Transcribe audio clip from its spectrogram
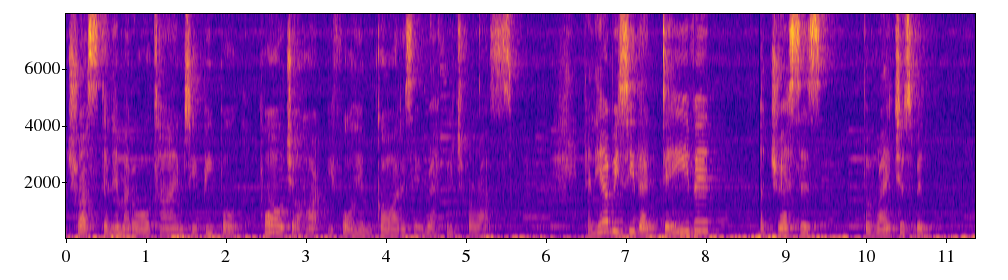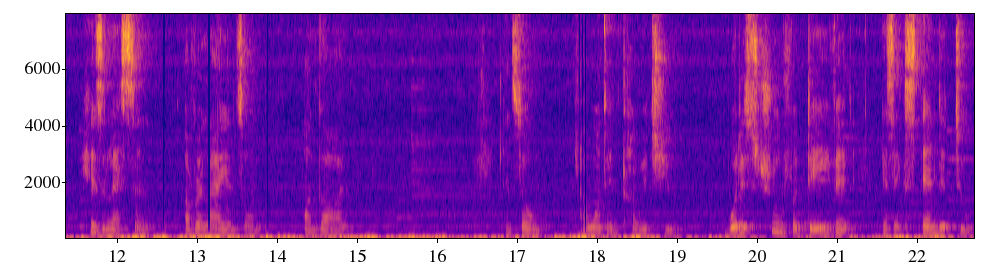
Trust in him at all times, ye people. Pour out your heart before him. God is a refuge for us. And here we see that David addresses the righteous with his lesson of reliance on, on God. And so I want to encourage you. What is true for David is extended to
